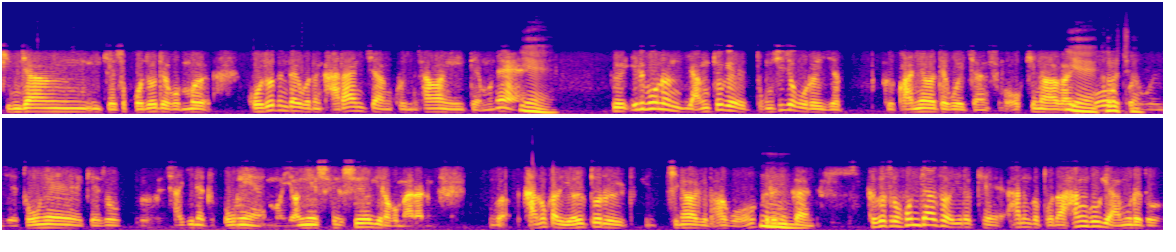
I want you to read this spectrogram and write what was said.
긴장이 계속 고조되고 뭐 고조된다기보다는 가라앉지 않고 있는 상황이기 때문에 예. 그 일본은 양쪽에 동시적으로 이제 그 관여되고 있지 않습니까? 오키나와가 예, 있고 그렇죠. 그리고 이제 동해 계속 그 자기네들 동해 뭐 영해 수- 수역이라고 말하는 뭐 간혹가다 열도를 지나가기도 하고 음. 그러니까 그것을 혼자서 이렇게 하는 것보다 한국이 아무래도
